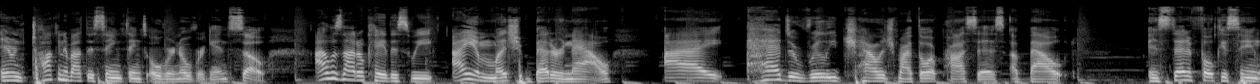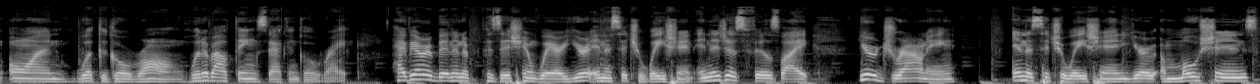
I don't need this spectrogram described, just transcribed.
and talking about the same things over and over again. So I was not okay this week. I am much better now. I had to really challenge my thought process about instead of focusing on what could go wrong, what about things that can go right? Have you ever been in a position where you're in a situation and it just feels like you're drowning in the situation, your emotions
